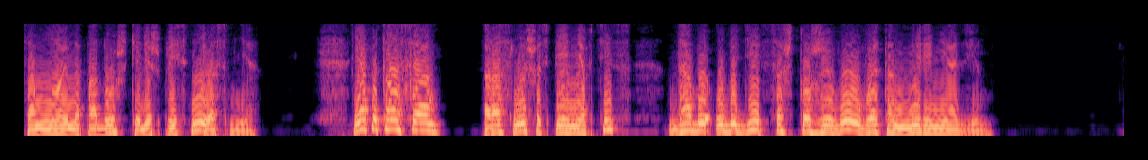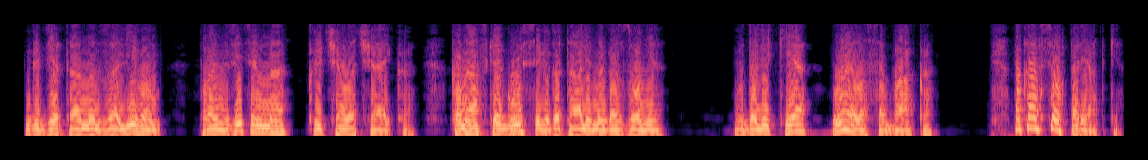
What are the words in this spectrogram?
со мной на подушке лишь приснилась мне. Я пытался расслышать пение птиц, дабы убедиться, что живу в этом мире не один. Где-то над заливом пронзительно кричала чайка. Канадские гуси гоготали на газоне. Вдалеке лаяла собака. Пока все в порядке.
